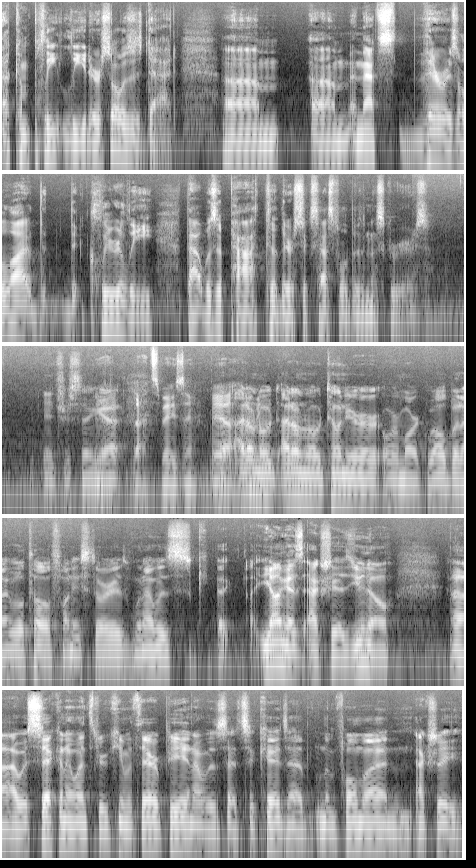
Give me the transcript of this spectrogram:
a complete leader. So is his dad. Um, um, and that's there is a lot. Th- th- clearly, that was a path to their successful business careers. Interesting, yeah. That's amazing. Yeah, I don't I mean, know I don't know Tony or, or Mark well, but I will tell a funny story. When I was uh, young, as actually as you know, uh, I was sick and I went through chemotherapy and I was at Sick Kids, I had lymphoma, and actually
